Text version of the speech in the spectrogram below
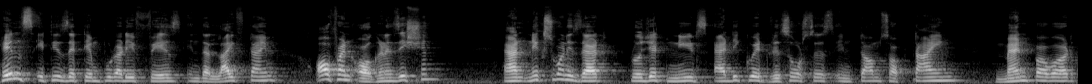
hence it is a temporary phase in the lifetime of an organization. And next one is that project needs adequate resources in terms of time, manpower,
